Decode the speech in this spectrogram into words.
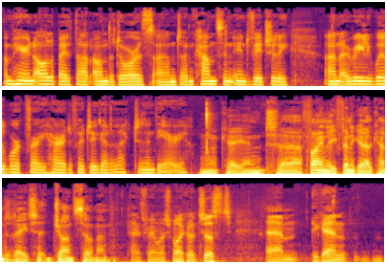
I'm hearing all about that on the doors and I'm canvassing individually and I really will work very hard if I do get elected in the area. Okay, and uh, finally, Fine Gael candidate John Stillman. Thanks very much, Michael. Just um, again,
